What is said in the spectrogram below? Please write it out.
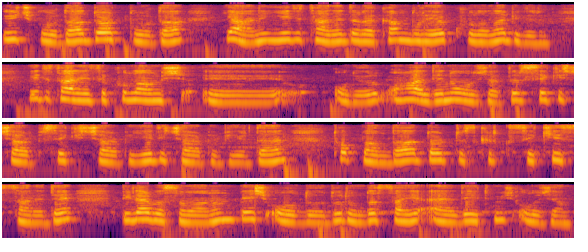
3 burada, 4 burada. Yani 7 tane de rakam buraya kullanabilirim. 7 tane ise kullanmış e, oluyorum. O halde ne olacaktır? 8 çarpı 8 çarpı 7 çarpı 1'den toplamda 448 tane de biler basamağının 5 olduğu durumda sayı elde etmiş olacağım.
